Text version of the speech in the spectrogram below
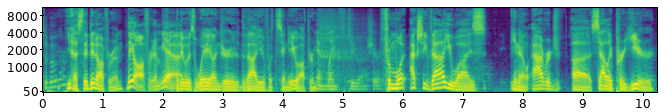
to Bogart? Yes, they did offer him, they offered him, yeah. but it was way under the value of what the San Diego offered him. And length too, I'm sure. from what actually value wise, you know, average uh, salary per year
